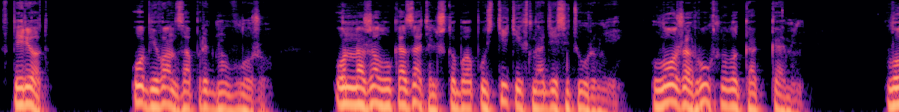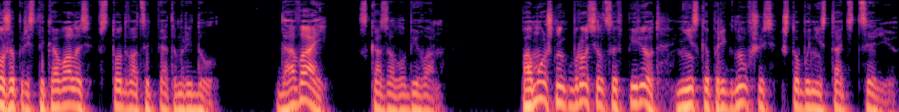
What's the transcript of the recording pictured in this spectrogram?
Вперед!» Оби-Ван запрыгнул в ложу. Он нажал указатель, чтобы опустить их на 10 уровней. Ложа рухнула, как камень. Ложа пристыковалась в 125 ряду. «Давай!» — сказал Убиван. Помощник бросился вперед, низко пригнувшись, чтобы не стать целью.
